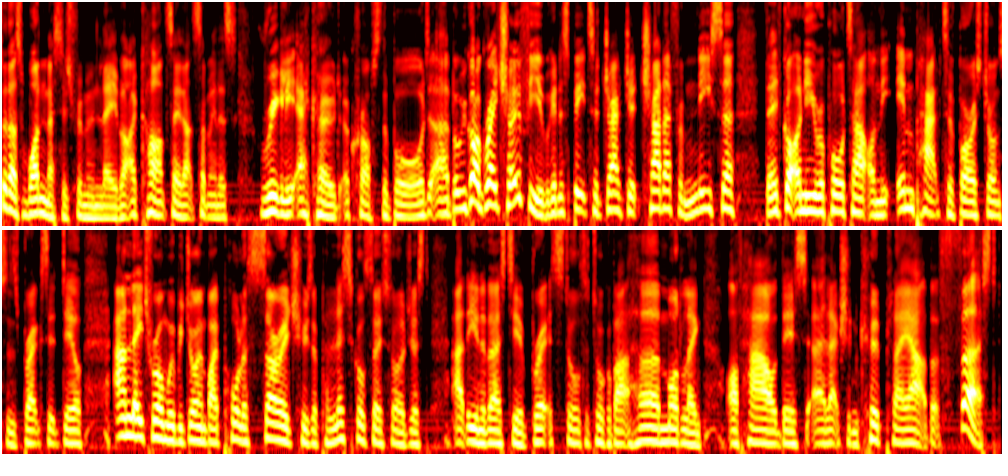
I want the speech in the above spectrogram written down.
So that's one message from in Labour. I can't say that's something that's really echoed across the board. Uh, but we've got a great show for you. We're going to speak to Jagjit Chadha from NIESR. They've got a new report out on the impact of Boris Johnson's Brexit deal. And later on, we'll be joined by Paula Surridge, who's a political sociologist at the University of Bristol, to talk about her modelling of how this election could play out. But first,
